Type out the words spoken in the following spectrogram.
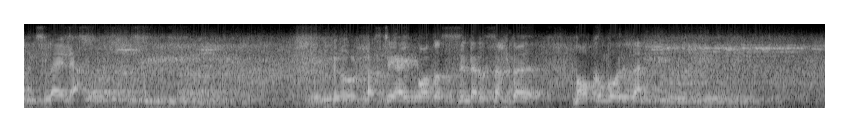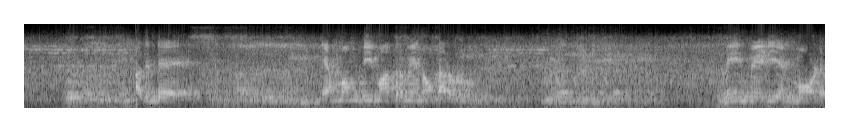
മനസ്സിലായില്ല. ഒരു ടെസ്റ്റ് ഹൈപ്പോത്തസിന്റെ റിസൾട്ട് നോക്കുമ്പോൾ ഒരു തൻ അതിന്റെ എം എം ഡി മാത്രമേ നോക്കാറുള്ളൂ. മീൻ മീഡിയൻ മോഡ്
